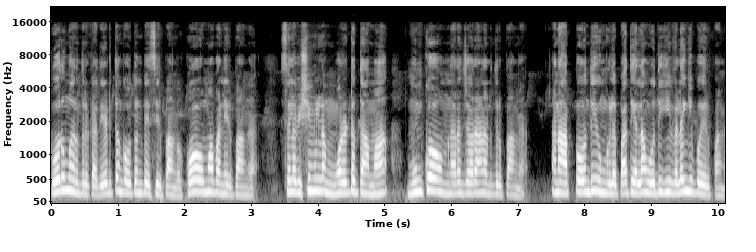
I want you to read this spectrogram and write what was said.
பொறுமை இருந்திருக்காது. எடுத்தோம் கவுத்தோன்னு பேசியிருப்பாங்க. கோவமாக பண்ணியிருப்பாங்க. சில விஷயங்களில் முரட்டுத்தனமாக முன்கோபம் நிறைஞ்சவரான இருந்திருப்பாங்க. ஆனால் அப்போ வந்து இவங்களை பார்த்து எல்லாம் ஒதுங்கி விளங்கி போயிருப்பாங்க.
